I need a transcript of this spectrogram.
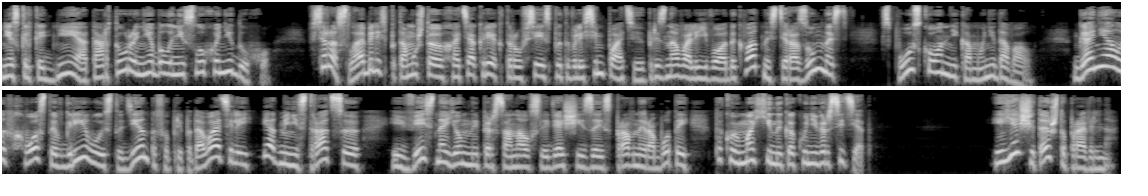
Несколько дней от Артура не было ни слуха, ни духу. Все расслабились, потому что, хотя к ректору все испытывали симпатию и признавали его адекватность и разумность, спуску он никому не давал. Гонял их в хвост и в гриву и студентов, и преподавателей, и администрацию, и весь наемный персонал, следящий за исправной работой такой махины, как университет. И я считаю, что правильно.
